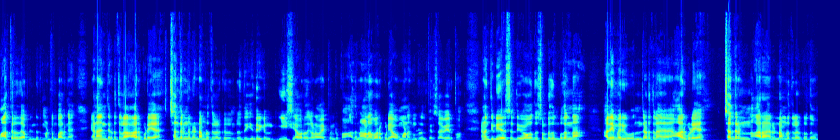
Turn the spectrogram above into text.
மாற்றுறது அப்படின்றது மட்டும் பாருங்கள் ஏன்னா இந்த இடத்துல ஆறுக்குடைய சந்திரன் ரெண்டாம் இடத்துல இருக்கிறதுன்றது எதிரிகள் ஈஸியாக வர்றதுக்கான வாய்ப்புகள் இருக்கும். அதனால் வரக்கூடிய அவமானங்கள்ன்றது பெருசாகவே இருக்கும். ஏன்னா திடீர் சக்தி யோகத்தை சொல்கிறதும் புதன் தான். அதே மாதிரி இந்த இடத்துல ஆறுக்குடைய சந்திரன் ஆறாம் ரெண்டாம் இடத்துல இருக்கிறதும்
